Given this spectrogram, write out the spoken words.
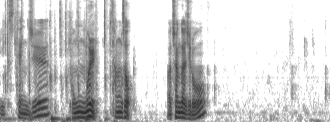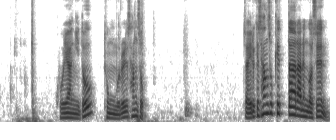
익스텐즈 동물 상속. 마찬가지로 고양이도 동물을 상속. 자 이렇게 상속했다라는 것은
